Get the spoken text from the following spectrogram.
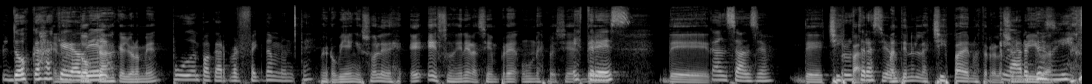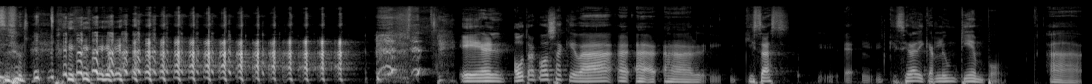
dos cajas en que las dos Gabriel cajas que yo armé. pudo empacar perfectamente. Pero bien, eso, le e- eso genera siempre una especie de- Estrés. de, Cansancio. de chispa. Frustración. Mantiene la chispa de nuestra relación Claro viva. que sí. Eh, otra cosa que va a, a- a- quizás eh, quisiera dedicarle un tiempo a,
